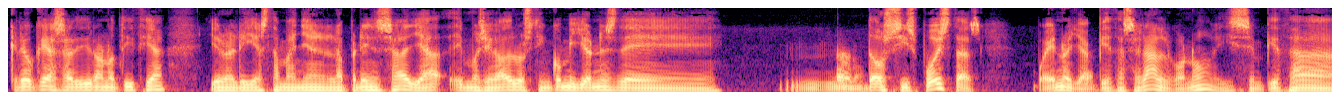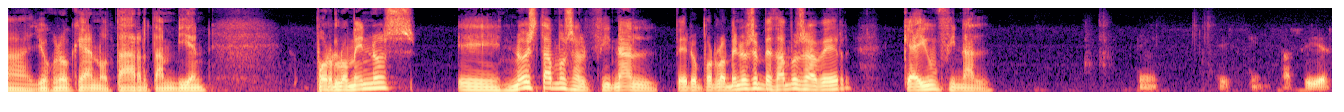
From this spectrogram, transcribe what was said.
creo que ha salido una noticia, yo la leí esta mañana en la prensa, ya hemos llegado a los 5 millones de mm, Claro. dosis puestas. Bueno, ya empieza a ser algo, ¿no? Y se empieza, yo creo que a notar también, por lo menos, eh, no estamos al final, pero por lo menos empezamos a ver que hay un final. Sí, sí, sí, así es.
